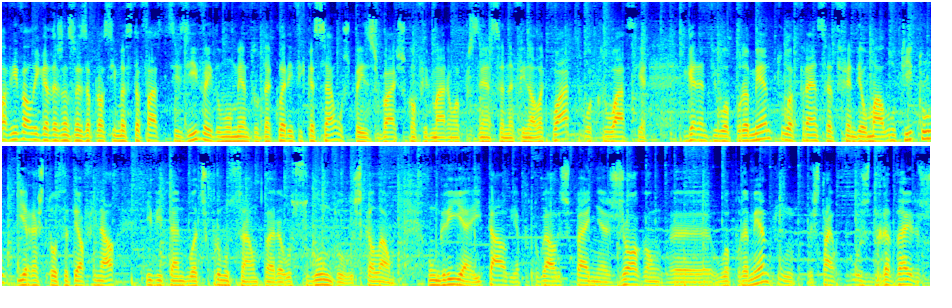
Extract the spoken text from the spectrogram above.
Olá, viva! A Liga das Nações aproxima-se da fase decisiva e do momento da clarificação. Os Países Baixos confirmaram a presença na final a 4, a Croácia garantiu o apuramento, a França defendeu mal o título e arrastou-se até ao final, evitando a despromoção para o segundo escalão. Hungria, Itália, Portugal e Espanha jogam uh, o apuramento, estão os derradeiros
